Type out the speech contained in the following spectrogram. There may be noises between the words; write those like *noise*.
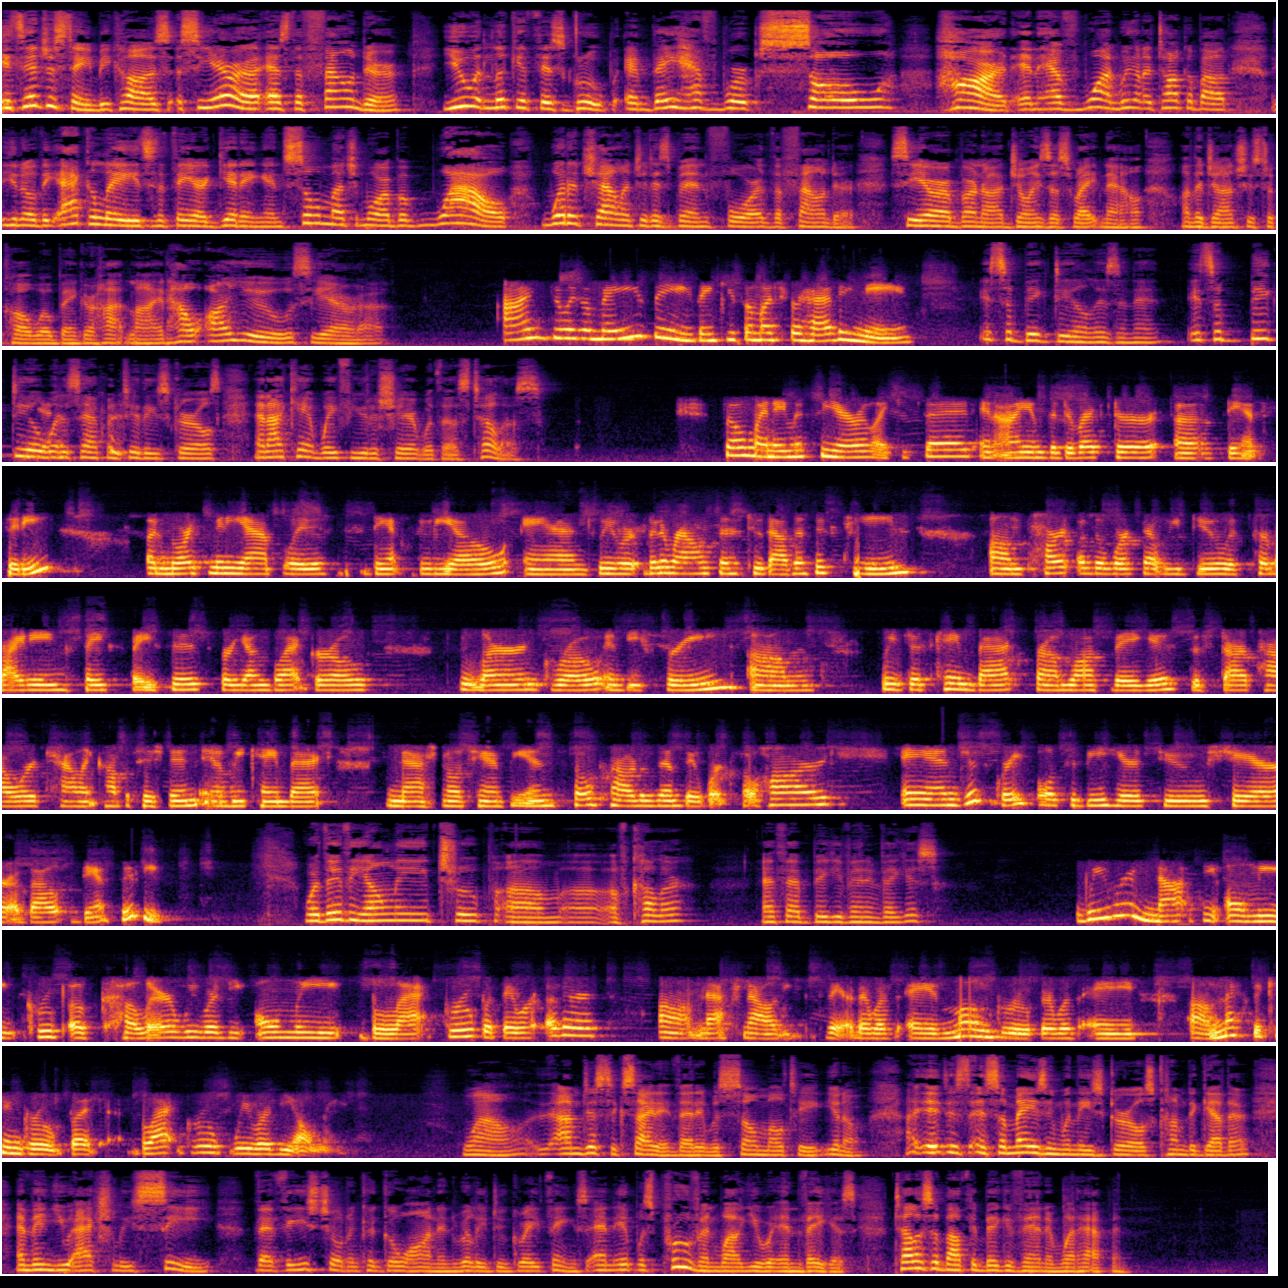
it's interesting because Cierra, as the founder, you would look at this group and they have worked so hard and have won. We're going to talk about, you know, the accolades that they are getting and so much more. But wow, what a challenge it has been for the founder. Cierra Burnaugh joins us right now on the John Schuster Coldwell Banker Hotline. How are you, Cierra? I'm doing amazing. Thank you so much for having me. It's a big deal, isn't it? It's a big deal yes. what has happened to these girls, and I can't wait for you to share it with us. Tell us. So, my name is Cierra, like you said, and I am the director of Dance City, a North Minneapolis dance studio, and we were been around since 2015. Um, part of the work that we do is providing safe spaces for young Black girls to learn, grow, and be free. Um, we just came back from Las Vegas, the Star Power Talent Competition, and we came back national champions. So proud of them. They worked so hard and just grateful to be here to share about Dance City. Were they the only troupe um, uh, of color at that big event in Vegas? We were not the only group of color. We were the only black group, but there were other um, nationalities there. There was a Hmong group, there was a um, Mexican group, but black group, we were the only. Wow, I'm just excited that it was so multi. You know, it is, it's amazing when these girls come together, and then you actually see that these children could go on and really do great things. And it was proven while you were in Vegas. Tell us about the big event and what happened.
